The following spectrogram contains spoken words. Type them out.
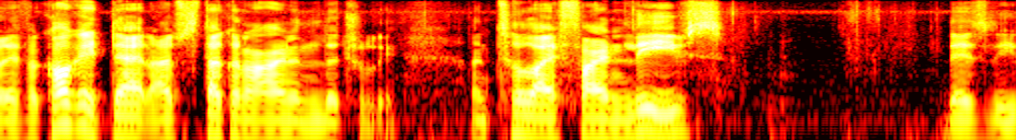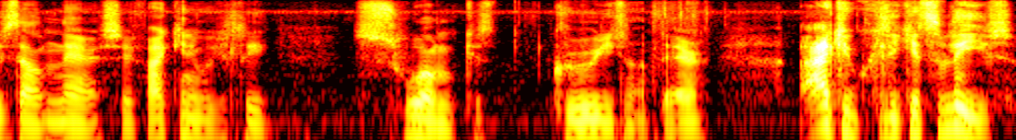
But if I can't get that, I'm stuck on an island literally. Until I find leaves. There's leaves down there. So if I can quickly swim, because Grudy's not there, I can quickly get some leaves.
